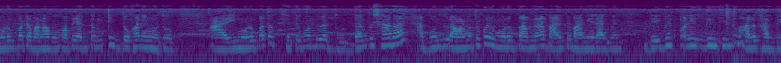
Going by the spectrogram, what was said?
মোরব্বাটা বানাবো হবে একদম ঠিক দোকানের মতো। আর এই মোরব্বা তো খেতে বন্ধুরা দুর্দান্ত স্বাদ হয়। আর বন্ধুরা, আমার মতো করে মোরব্বা আপনারা বাড়িতে বানিয়ে রাখবেন। দেখবেন অনেক দিন কিন্তু ভালো থাকবে।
